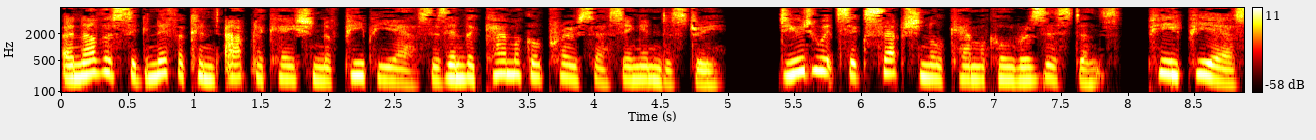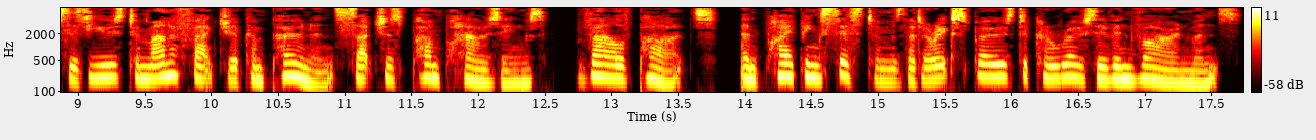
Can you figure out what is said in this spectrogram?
Another significant application of PPS is in the chemical processing industry. Due to its exceptional chemical resistance, PPS is used to manufacture components such as pump housings, valve parts, and piping systems that are exposed to corrosive environments.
